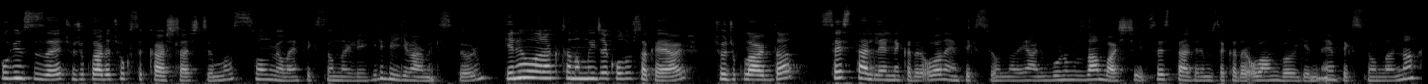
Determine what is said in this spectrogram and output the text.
Bugün size çocuklarda çok sık karşılaştığımız solunum yolu enfeksiyonları ile ilgili bilgi vermek istiyorum. Genel olarak tanımlayacak olursak eğer çocuklarda ses tellerine kadar olan enfeksiyonlara yani burnumuzdan başlayıp ses tellerimize kadar olan bölgenin enfeksiyonlarına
